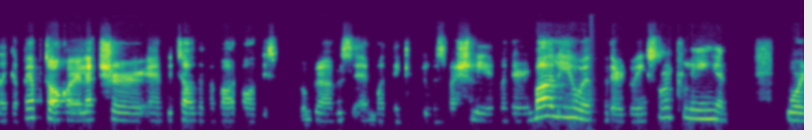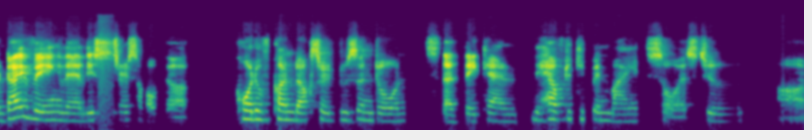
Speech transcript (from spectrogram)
like a pep talk or a lecture, and we tell them about all these programs and what they can do, especially when they're in Bali, when they're doing snorkeling and or diving. Then these are some of the code of conducts or do's and don'ts that they can they have to keep in mind so as to uh,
